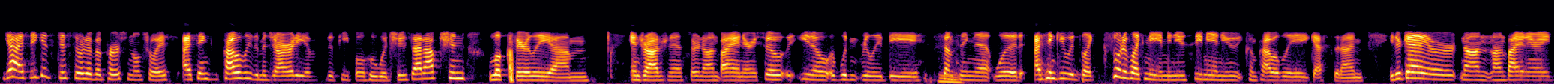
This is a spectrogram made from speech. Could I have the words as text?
Yeah, I think it's just sort of a personal choice. I think probably the majority of the people who would choose that option look fairly um androgynous or non-binary. So, you know, it wouldn't really be something that would I think you would like sort of like me. I mean, you see me and you can probably guess that I'm either gay or non non-binary.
